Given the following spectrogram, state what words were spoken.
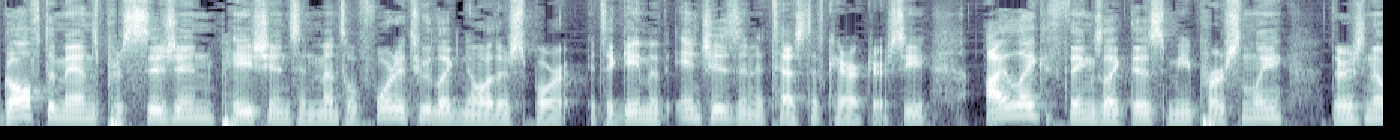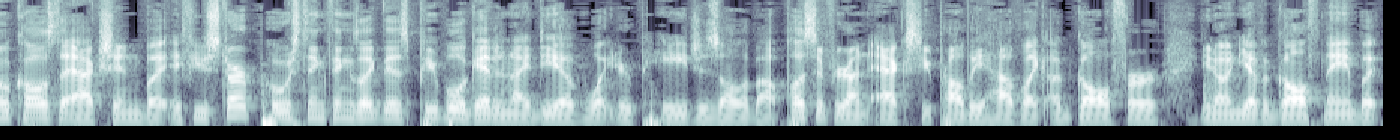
Golf demands precision, patience, and mental fortitude like no other sport. It's a game of inches and a test of character. See, I like things like this, me personally. There's no calls to action, but if you start posting things like this, people will get an idea of what your page is all about. Plus, if you're on X, you probably have like a golfer, you know, and you have a golf name, but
